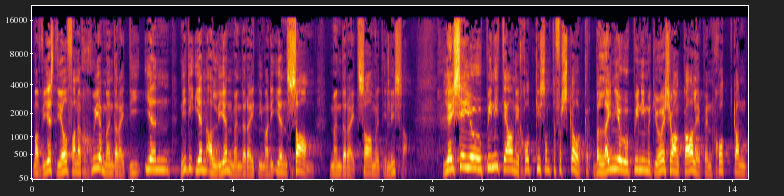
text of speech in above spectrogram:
Maar wees deel van 'n goeie minderheid, die een, nie die een alleen minderheid nie, maar die een saam minderheid saam met Elisa. Jy sê jou opinie tel nie, God kies om te verskil. Belyn jou opinie met Joshua en Caleb en God kan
